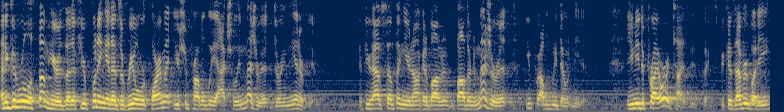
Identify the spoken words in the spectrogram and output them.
And a good rule of thumb here is that if you're putting it as a real requirement, you should probably actually measure it during the interview. If you have something you're not going to bother, bother to measure it, you probably don't need it. You need to prioritize these things because everybody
